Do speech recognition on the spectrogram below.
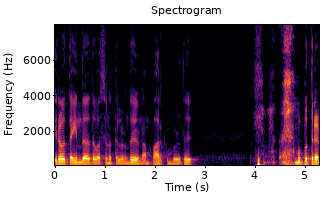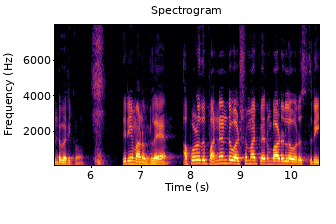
இருபத்தைந்தாவது வசனத்திலிருந்து நாம் பார்க்கும் பொழுது முப்பத்தி ரெண்டு வரைக்கும். பிரியமானவர்களே அப்பொழுது பன்னெண்டு வருஷமாய் பெரும்பாடுள்ள ஒரு ஸ்திரீ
